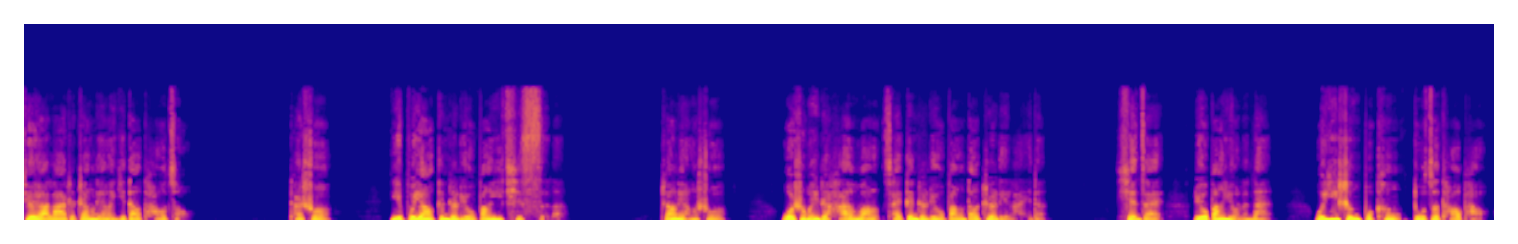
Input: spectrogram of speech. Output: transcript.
就要拉着张良一道逃走。他说：“你不要跟着刘邦一起死了。”张良说：“我是为着韩王才跟着刘邦到这里来的。现在刘邦有了难，我一声不吭独自逃跑，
